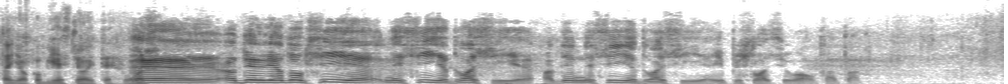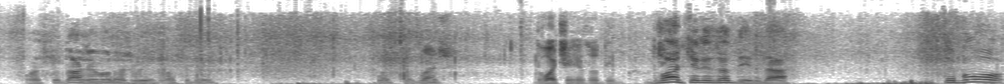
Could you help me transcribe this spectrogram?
Та як, об'ясняйте. Ваш... Е, один рядок сіє, не сіє, два сіє. Один не сіє, два сіє. І пішла сівалка так. Ось сюди воно ж видно, ось сюди. Ось бачиш? Два через один. Два через один, так. Да. Стебло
